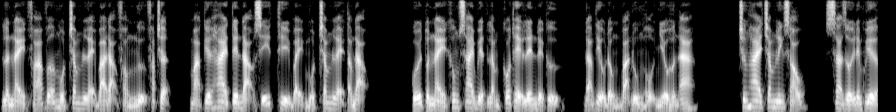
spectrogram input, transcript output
lần này phá vỡ 103 đạo phòng ngự pháp trận, mà kia hai tên đạo sĩ thì bảy 108 đạo. Cuối tuần này không sai biệt lắm có thể lên đề cử, đám tiểu đồng bạn ủng hộ nhiều hơn A. chương 206, xa giới đêm khuya.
